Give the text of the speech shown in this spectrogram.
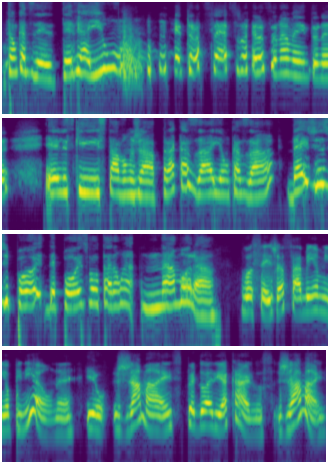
Então, quer dizer, teve aí um, um retrocesso no relacionamento, né? Eles que estavam já para casar, iam casar, dez dias depois, depois voltaram a namorar. Vocês já sabem a minha opinião, né? Eu jamais perdoaria Carlos. Jamais.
